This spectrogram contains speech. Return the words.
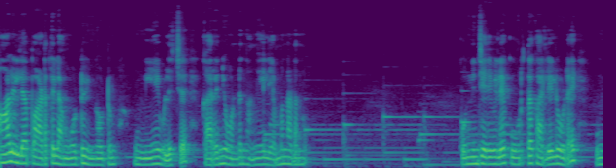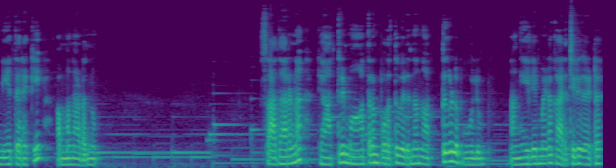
ആളില്ല പാടത്തിൽ അങ്ങോട്ടും ഇങ്ങോട്ടും ഉണ്ണിയെ വിളിച്ച് കരഞ്ഞുകൊണ്ട് നങ്ങേലിയമ്മ നടന്നു. കുന്നിൻ ചെരുവിലെ കൂർത്ത കല്ലിലൂടെ ഉണ്ണിയെ തിരക്കി അമ്മ നടന്നു. സാധാരണ രാത്രി മാത്രം പുറത്തു വരുന്ന നത്തുകൾ പോലും നങ്ങേലിയമ്മയുടെ കരച്ചിൽ കേട്ട്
